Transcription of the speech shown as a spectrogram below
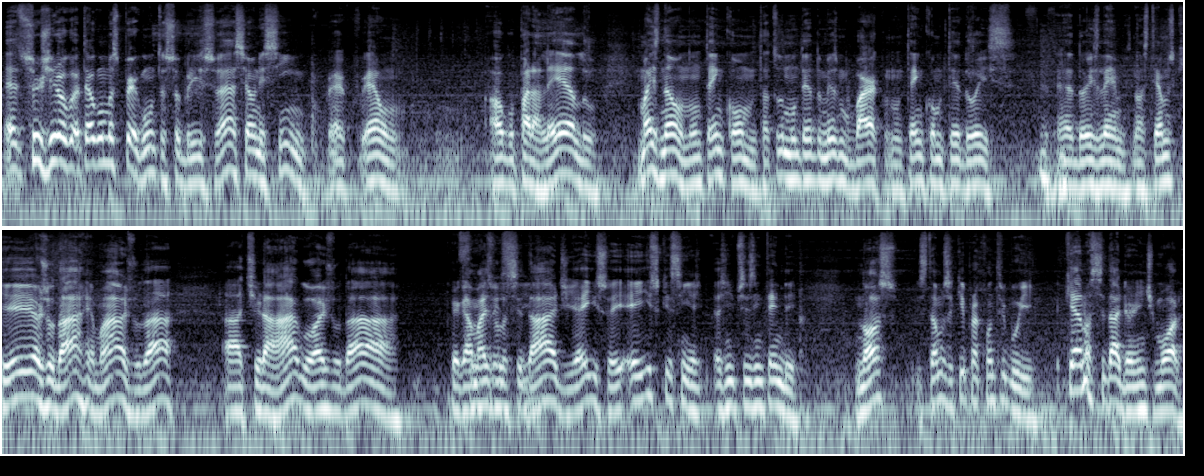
É, surgiram até algumas perguntas sobre isso. Ah, se a Unicim é, é um, algo paralelo, mas não, não tem como. Tá todo mundo dentro do mesmo barco, não tem como ter dois, uhum. é, dois lemes. Nós temos que ajudar a remar, ajudar a tirar água, ajudar a pegar mais velocidade. É isso, é, é isso que assim, a gente precisa entender. Nós estamos aqui para contribuir. Que é a nossa cidade onde a gente mora.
